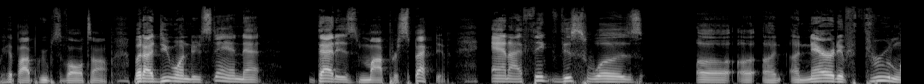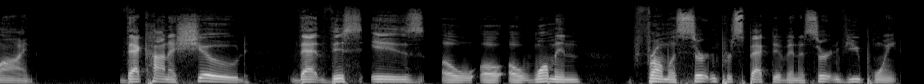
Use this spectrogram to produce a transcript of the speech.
hip-hop groups of all time. But i do understand that that is my perspective. And i think this was a, a, a narrative through line that kind of showed that this is a, a, a woman from a certain perspective and a certain viewpoint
